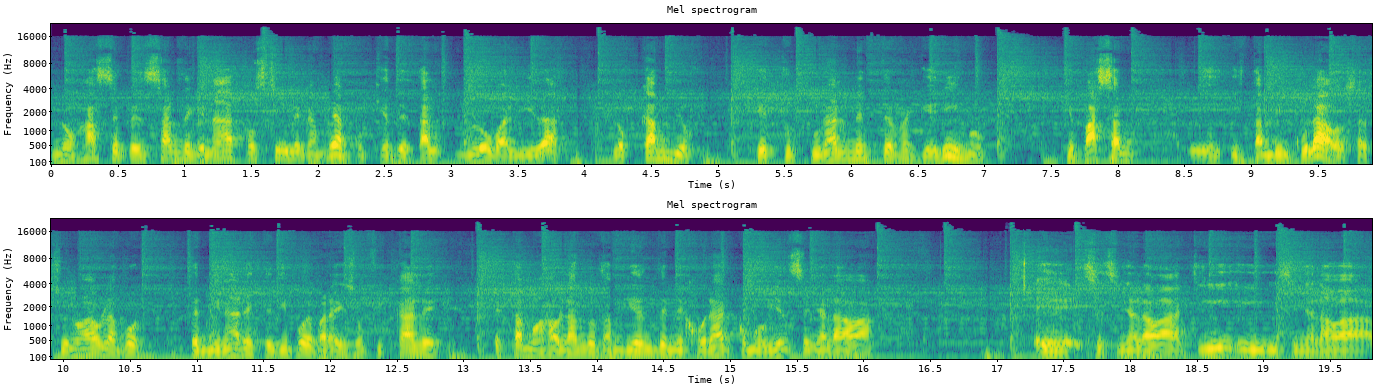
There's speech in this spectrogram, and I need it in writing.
nos hace pensar de que nada es posible cambiar, porque de tal globalidad los cambios que estructuralmente requerimos, que pasan eh, y están vinculados. O sea, si uno habla por terminar este tipo de paraísos fiscales, estamos hablando también de mejorar, como bien señalaba eh, se señalaba aquí y, señalaba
